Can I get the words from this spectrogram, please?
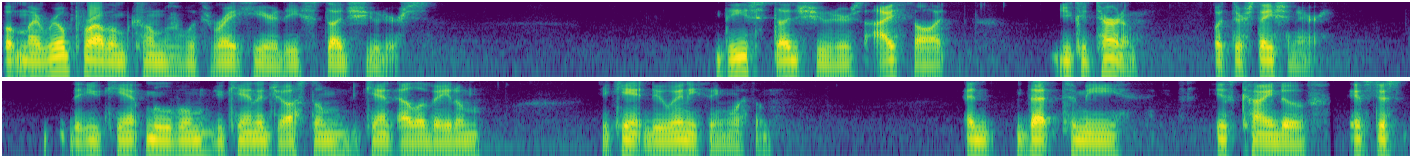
But my real problem comes with right here, these stud shooters. These stud shooters, I thought you could turn them, but they're stationary. That you can't move them, you can't adjust them, you can't elevate them, you can't do anything with them. And that to me is kind of, it's just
